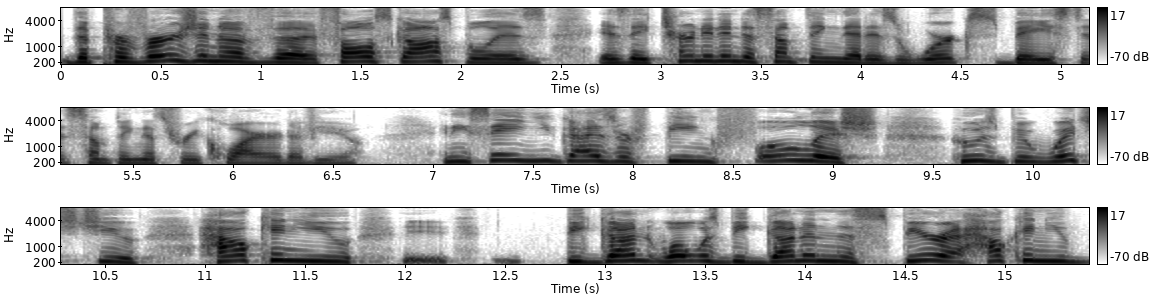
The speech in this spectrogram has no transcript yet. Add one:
the perversion of the false gospel is is they turn it into something that is works based it's something that's required of you and he's saying, You guys are being foolish. Who's bewitched you? How can you eh, begun what was begun in the spirit? How can you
